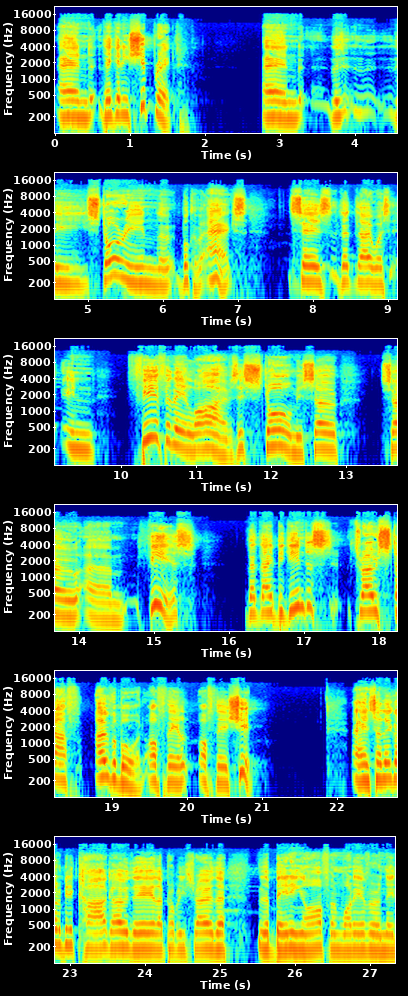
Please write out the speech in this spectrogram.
and they're getting shipwrecked. And the, the story in the book of Acts says that they was in fear for their lives. This storm is so, so um, fierce that they begin to throw stuff overboard off their, off their ship. And so they've got a bit of cargo there. They probably throw the, the bedding off and whatever, and they're,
